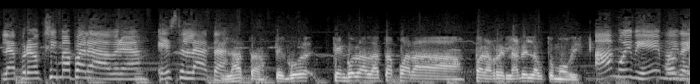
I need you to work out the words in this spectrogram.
La próxima palabra es lata. Lata, tengo, tengo la lata para, para arreglar el automóvil. Ah, muy bien, muy bien.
